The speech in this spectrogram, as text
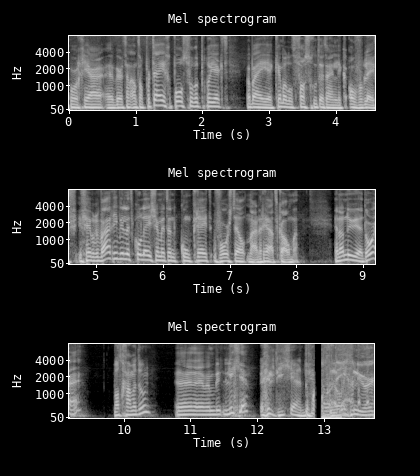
Vorig jaar eh, werd een aantal partijen gepolst voor het project... waarbij eh, Camelot Vastgoed uiteindelijk overbleef. In februari wil het college met een concreet voorstel naar de raad komen. En dan nu eh, door, hè? Wat gaan we doen? Uh, een liedje? Een liedje. 9 uur,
